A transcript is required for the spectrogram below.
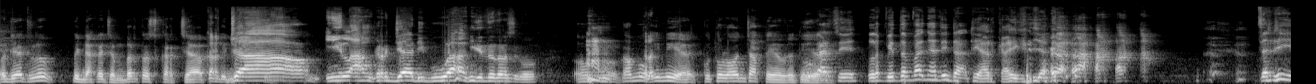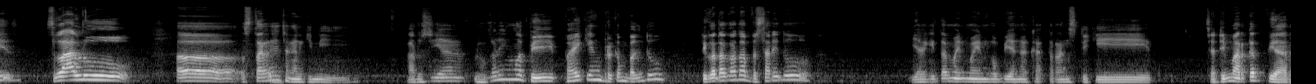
Oh dia dulu pindah ke Jember terus kerja. Kerja hilang kerja dibuang gitu terus kok. Oh kamu ini ya kutu loncat ya berarti Bukan ya. sih, lebih tepatnya tidak dihargai kayaknya. Jadi selalu eh stylenya jangan gini. Harusnya, loh kan yang lebih baik yang berkembang tuh di kota-kota besar itu ya kita main-main kopi yang agak terang sedikit. Jadi market biar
